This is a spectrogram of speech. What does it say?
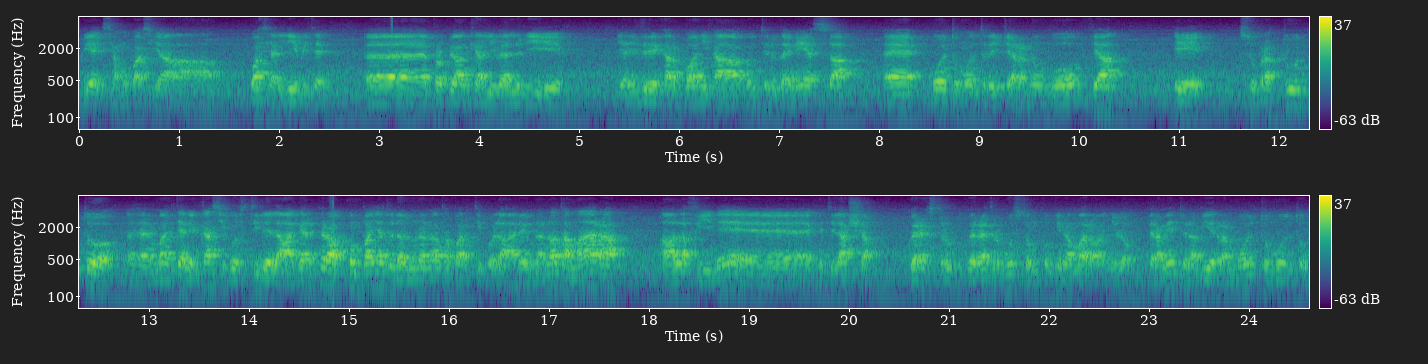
qui siamo quasi, a, quasi al limite, eh, proprio anche a livello di, di anidride carbonica contenuta in essa, è molto molto leggera, non gonfia e soprattutto eh, mantiene il classico stile lager però accompagnato da una nota particolare, una nota amara alla fine eh, che ti lascia quel, retro, quel retrogusto un pochino amarognolo, veramente una birra molto molto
